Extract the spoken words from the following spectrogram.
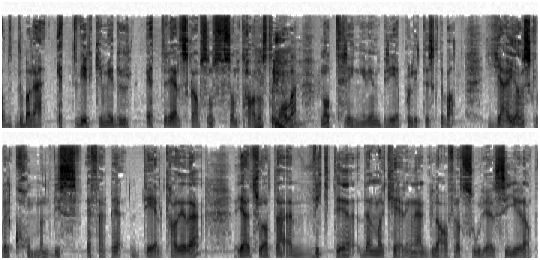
at det bare er ett virkemiddel, ett redskap som, som, tar oss til målet. Nå trenger vi en bred politisk debatt. Jeg ønsker velkommen hvis Frp deltar i det. Jeg tror at det er viktig, den markeringen. Jeg er glad for at Solhjell sier at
